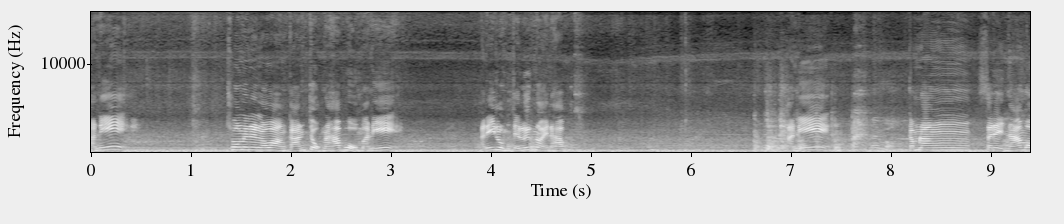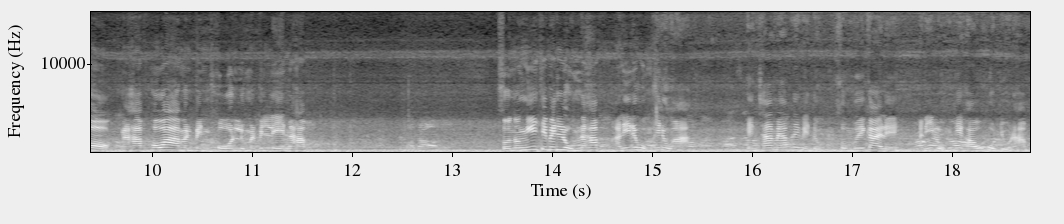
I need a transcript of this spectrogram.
อันนี้ช่วงในระหว่างการจกนะครับ ผมอันนี้ อันนี้หลุมจะลึกหน่อยนะครับ อันนี้กำลังเสด็จน้ำออกนะครับ เพราะว่ามันเป็นโคลนหรือมันเป็นเลนนะครับ ส่วนตรงนี้จะเป็นหลุมนะครับ อันนี้เดี๋ยวผมให้ดูอะ เห็นชัดไหมครับไม่เห็นดูซูมดูใกล้ๆเลย อันนี้หลุมที่เขาขุดอยู่นะครับ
